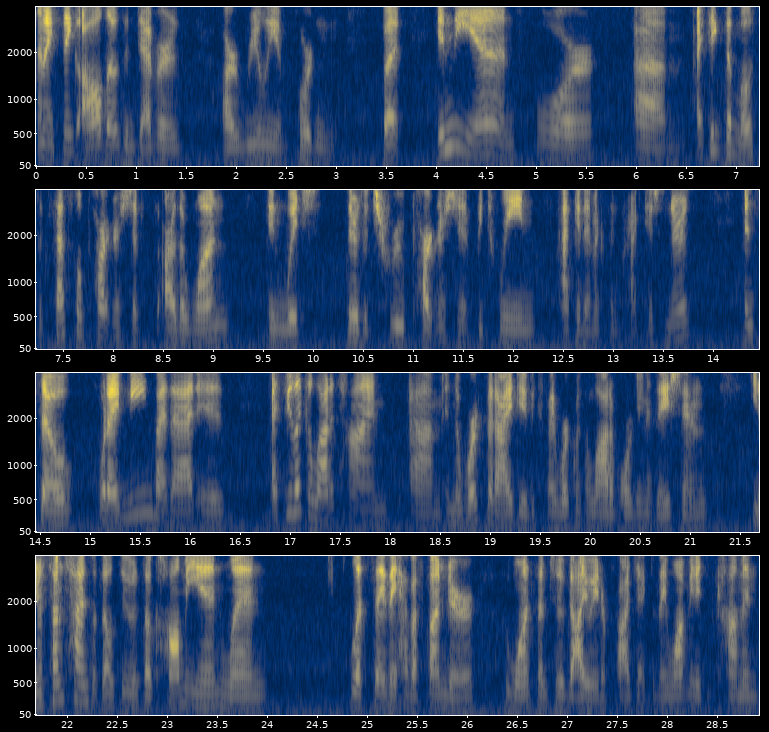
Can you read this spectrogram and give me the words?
And I think all those endeavors are really important. But in the end, for um, I think the most successful partnerships are the ones in which there's a true partnership between academics and practitioners. And so, what I mean by that is, I feel like a lot of times um, in the work that I do, because I work with a lot of organizations, you know, sometimes what they'll do is they'll call me in when, let's say, they have a funder who wants them to evaluate a project and they want me to just come and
